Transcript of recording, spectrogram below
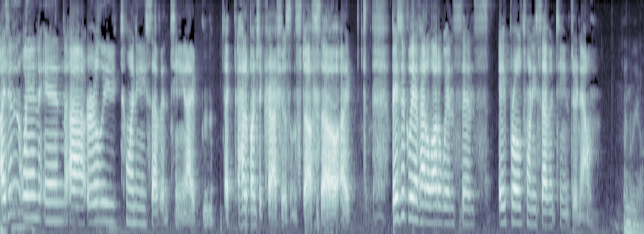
I didn't win in uh, early 2017. I, I had a bunch of crashes and stuff, so I basically I've had a lot of wins since April 2017 through now. Unreal.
